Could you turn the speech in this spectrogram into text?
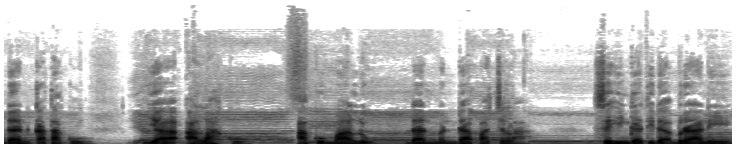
dan kataku, "Ya Allahku, aku malu dan mendapat celah, sehingga tidak berani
